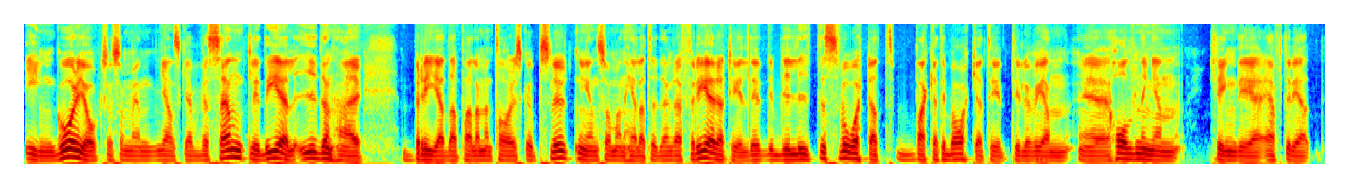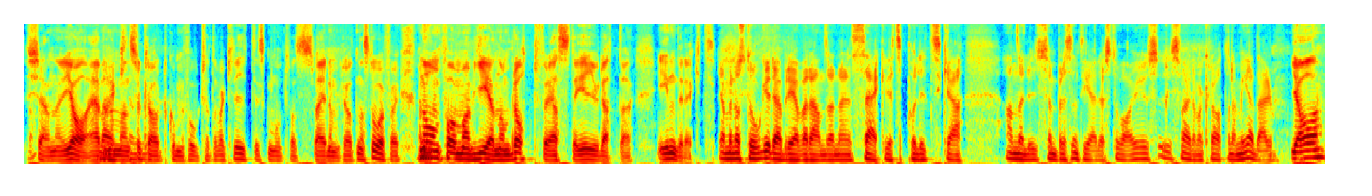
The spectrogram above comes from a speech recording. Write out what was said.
ingår ju också som en ganska väsentlig del i den här breda parlamentariska uppslutningen som man hela tiden refererar till. Det, det blir lite svårt att backa tillbaka till, till Löfven-hållningen eh, kring det efter det känner jag. Även Verkligen. om man såklart kommer fortsätta vara kritisk mot vad Sverigedemokraterna står för. Någon form av genombrott för SD är ju detta indirekt. Ja men de stod ju där bredvid varandra när den säkerhetspolitiska analysen presenterades. Då var ju Sverigedemokraterna med där. Ja,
